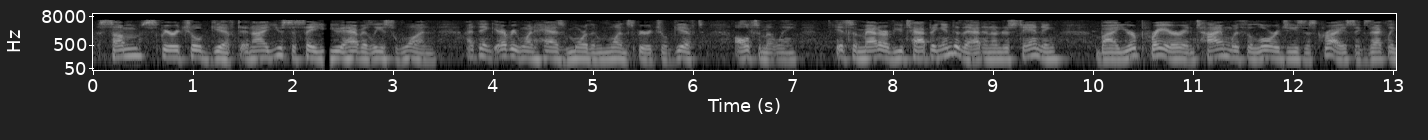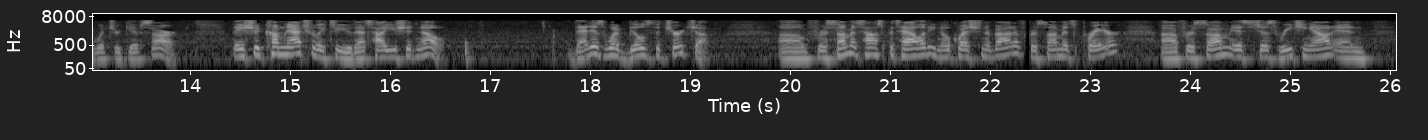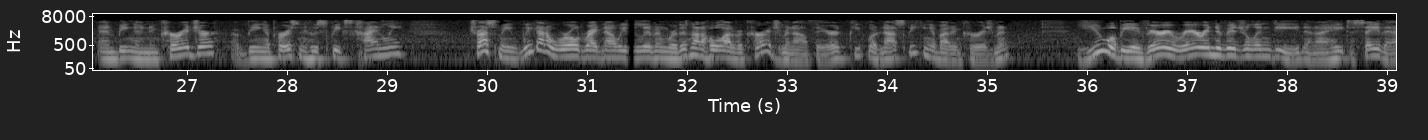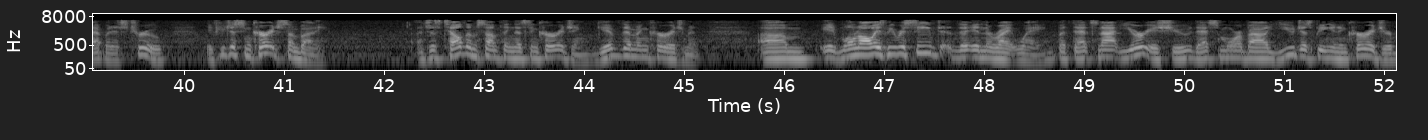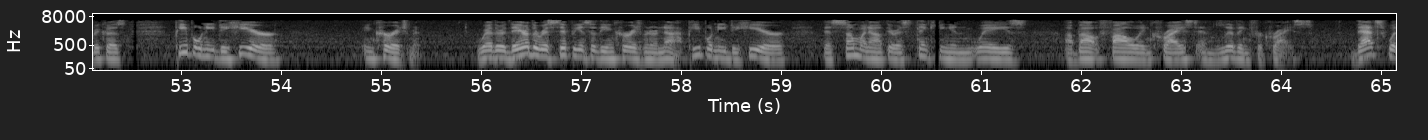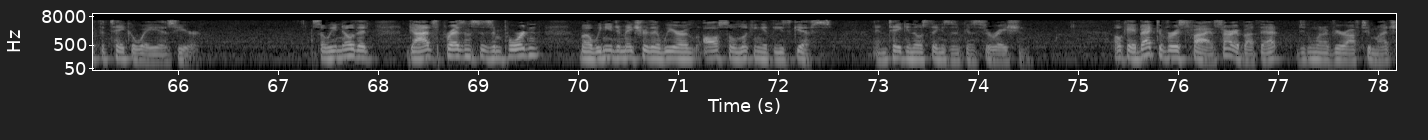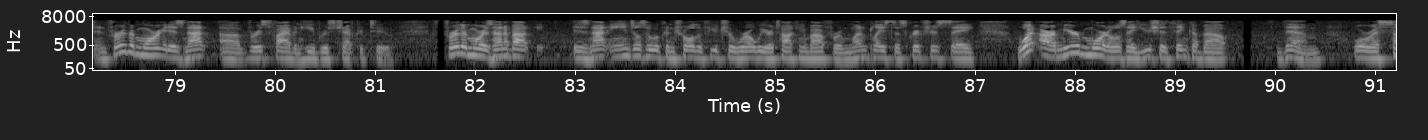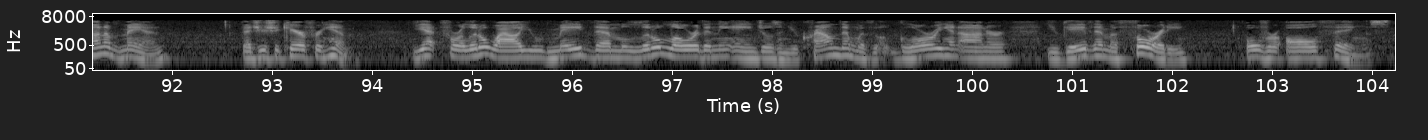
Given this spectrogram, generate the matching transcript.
some spiritual gift. And I used to say you have at least one. I think everyone has more than one spiritual gift ultimately. It's a matter of you tapping into that and understanding by your prayer and time with the Lord Jesus Christ exactly what your gifts are. They should come naturally to you. That's how you should know. That is what builds the church up. Um, for some, it's hospitality, no question about it. For some, it's prayer. Uh, for some, it's just reaching out and, and being an encourager, uh, being a person who speaks kindly. Trust me, we got a world right now we live in where there's not a whole lot of encouragement out there. People are not speaking about encouragement. You will be a very rare individual indeed, and I hate to say that, but it's true, if you just encourage somebody, uh, just tell them something that's encouraging. Give them encouragement. um, it won't always be received the, in the right way. But that's not your issue. That's more about you just being an encourager because people need to hear encouragement, whether they're the recipients of the encouragement or not. People need to hear that someone out there is thinking in ways about following Christ and living for Christ. That's what the takeaway is here. So we know that God's presence is important, but we need to make sure that we are also looking at these gifts and taking those things into consideration. Okay, back to verse 5. Sorry about that. Didn't want to veer off too much. And furthermore, it is not uh, verse 5 in Hebrews chapter 2. Furthermore, it is not about it is not angels who will control the future world we are talking about. For in one place the scriptures say, "What are mere mortals that you should think about them, or a son of man that you should care for him?" Yet for a little while you made them a little lower than the angels, and you crowned them with glory and honor. You gave them authority over all things.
